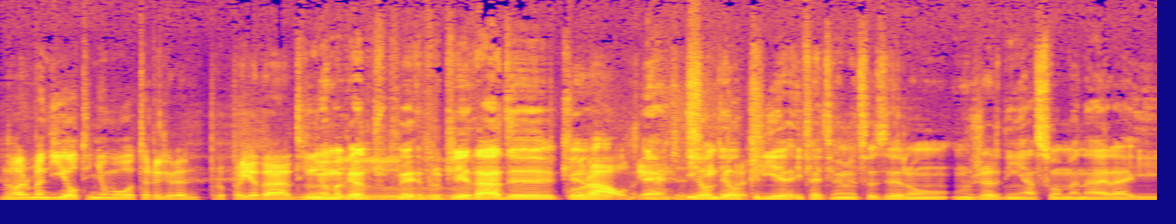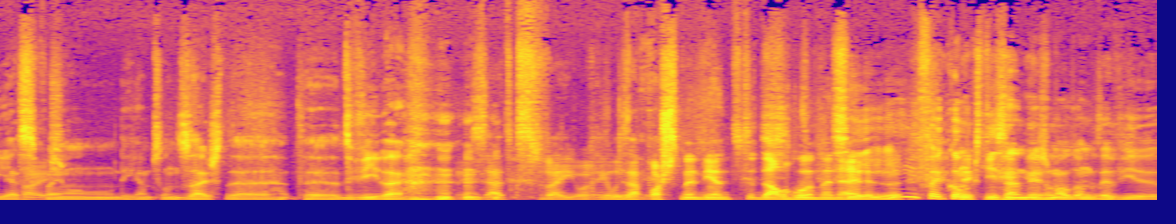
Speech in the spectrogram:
Na Normandia ele tinha uma outra grande propriedade. Tinha uma grande propriedade que rural, é, assim, e onde ele queria efetivamente fazer um, um, jardim à sua maneira e esse pois. foi um, digamos, um desejo de, de, de, vida. Exato, que se veio a realizar postumamente de alguma maneira. Sim, e foi concretizando mesmo ao longo da vida.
